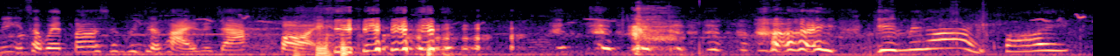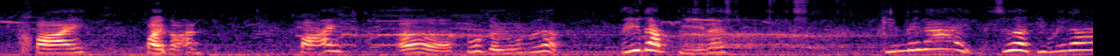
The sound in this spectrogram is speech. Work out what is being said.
นี่สเวตเตอร์ฉันเพิ่งจะใส่เลยจ้ะปล่อยเฮ้ยกินไม่ได้ปล่อยปล่อยปล่อยก่อนปล่อย เออ พูดกับรู้เรื่องนี่ดำปีเลย กินไม่ได้ เสื้อกินไม่ได้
